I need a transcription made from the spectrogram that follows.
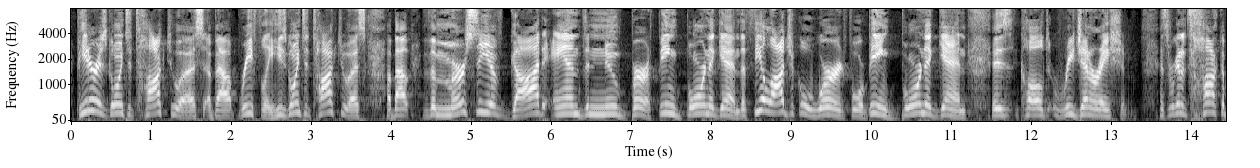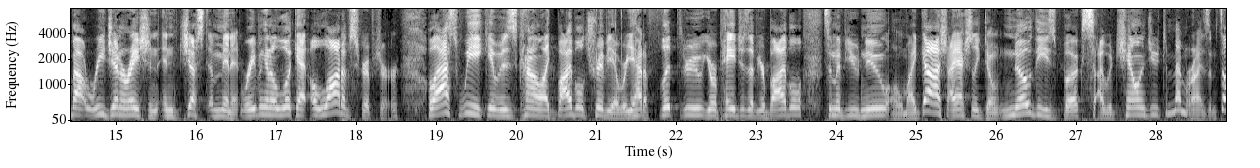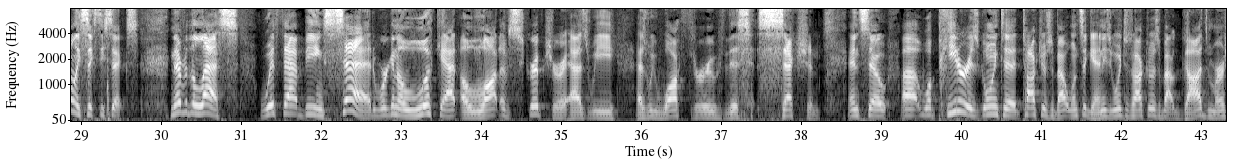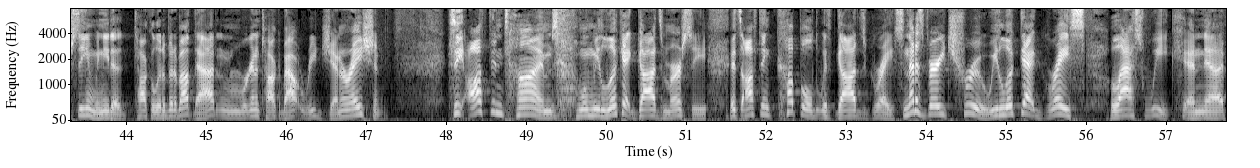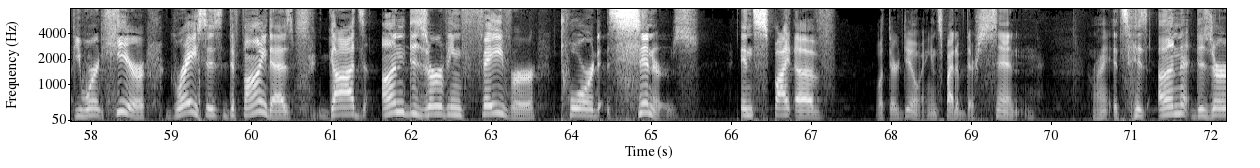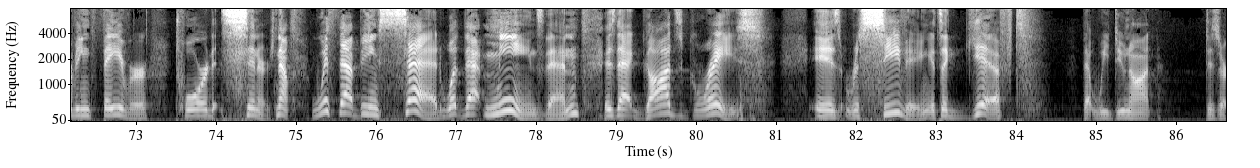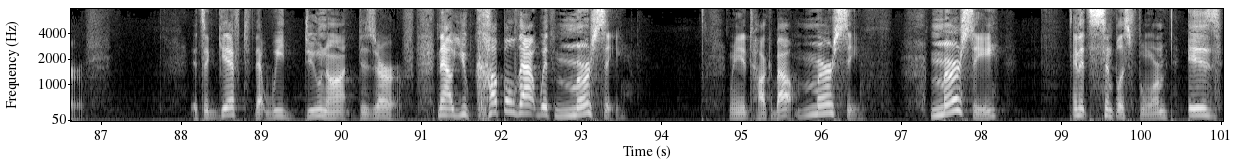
Peter is going to talk to us about briefly, he's going to talk to us about the mercy of God and the new birth, being born again. The theological word for being born again is called regeneration. And so we're going to talk about regeneration in just a minute. We're even going to look at a lot of scripture. Last week, it was kind of like Bible trivia where you had to flip through your pages of your Bible. Some of you knew, oh my gosh, I actually don't know these books. I would challenge you to memorize them. It's only 66. Nevertheless, with that being said, we're going to look at a lot of scripture as we as we walk through this section. And so, uh, what Peter is going to talk to us about once again, he's going to talk to us about God's mercy, and we need to talk a little bit about that. And we're going to talk about regeneration. See, oftentimes when we look at God's mercy, it's often coupled with God's grace. And that is very true. We looked at grace last week. And uh, if you weren't here, grace is defined as God's undeserving favor toward sinners in spite of what they're doing, in spite of their sin. Right? It's his undeserving favor toward sinners. Now, with that being said, what that means then is that God's grace is receiving, it's a gift that we do not deserve. It's a gift that we do not deserve. Now, you couple that with mercy. We need to talk about mercy. Mercy, in its simplest form, is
